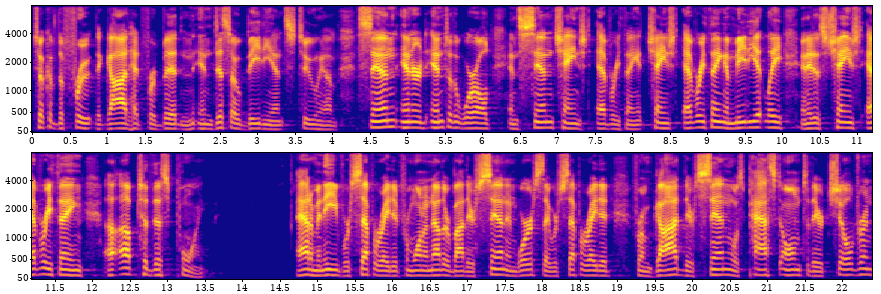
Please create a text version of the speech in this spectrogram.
took of the fruit that God had forbidden in disobedience to him. Sin entered into the world, and sin changed everything. It changed everything immediately, and it has changed everything uh, up to this point. Adam and Eve were separated from one another by their sin, and worse, they were separated from God. Their sin was passed on to their children.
